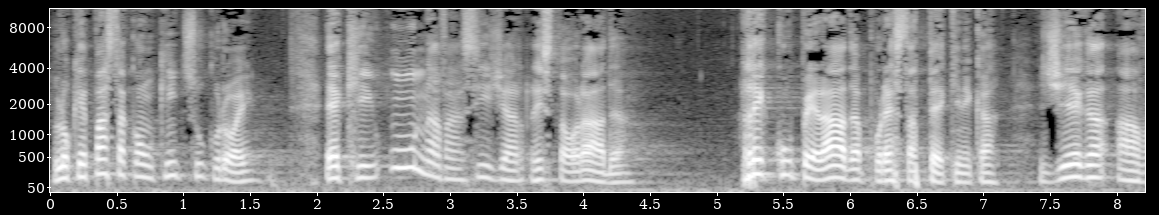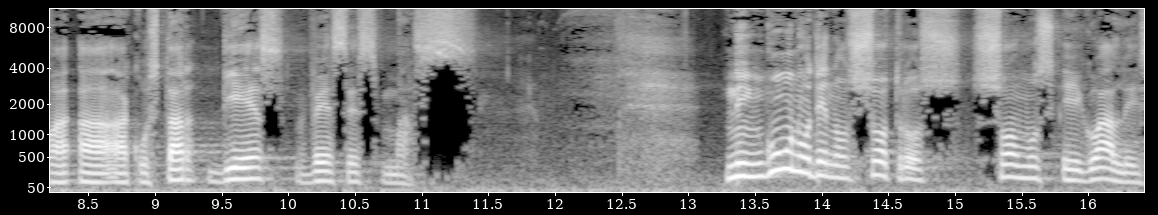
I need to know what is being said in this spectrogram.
Lo que pasa con Kintsukuroi é que uma vasilha restaurada, recuperada por esta técnica, chega a, a, a custar 10 vezes mais. Ninguno de nosotros somos iguales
